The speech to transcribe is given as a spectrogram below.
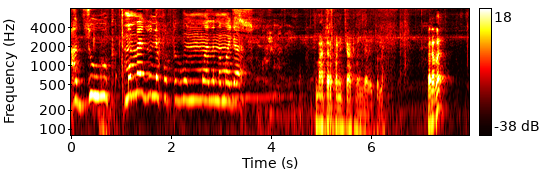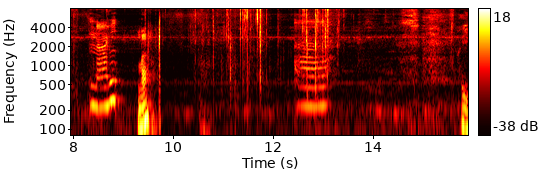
अजून मम्मी जुने फोटो मला ना माझ्या म्हातारपणाची आठवण झाली तुला. बरोबर? नाही. मग? ही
